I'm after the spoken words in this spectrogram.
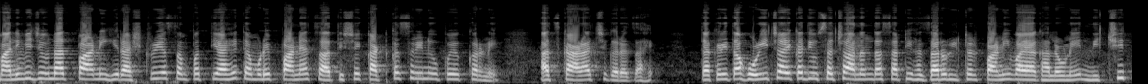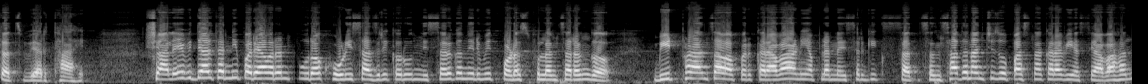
मानवी जीवनात पाणी ही राष्ट्रीय संपत्ती आहे त्यामुळे पाण्याचा अतिशय काटकसरीने उपयोग करणे आज काळाची गरज आहे. त्याकरिता होळीच्या एका दिवसाच्या आनंदासाठी हजारो लिटर पाणी वाया घालवणे निश्चितच व्यर्थ आहे. शालेय विद्यार्थ्यांनी पर्यावरणपूरक होळी साजरी करून निसर्ग निर्मित फुलांचा रंग बीट फळांचा वापर करावा आणि आपल्या नैसर्गिक संसाधनांची जोपासना करावी असे आवाहन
